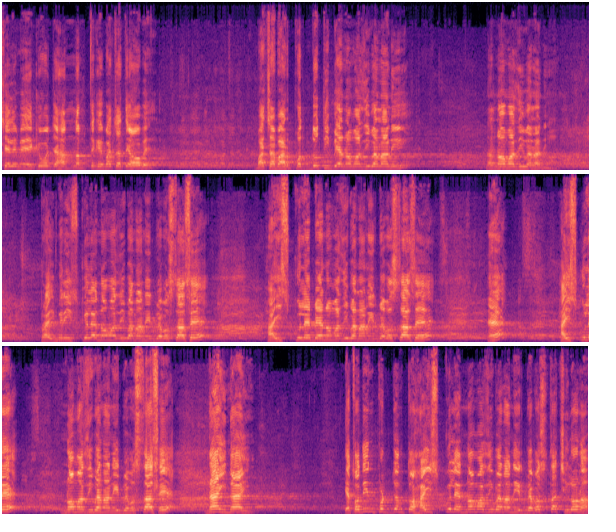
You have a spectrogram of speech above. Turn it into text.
ছেলে মেয়েকেও জাহান্নাম থেকে বাঁচাতে হবে? বাঁচাবার পদ্ধতি বেনমাজি বানানি না নমাজি বানানি? প্রাইমারি স্কুলে নমাজি বানানির ব্যবস্থা আছে? হাই স্কুলে বেনমাজি বানানির ব্যবস্থা আছে? হ্যাঁ হাই স্কুলে নমাজি বানানির ব্যবস্থা আছে? নাই নাই। এতদিন পর্যন্ত হাই স্কুলে নমাজি বানানির ব্যবস্থা ছিল না।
